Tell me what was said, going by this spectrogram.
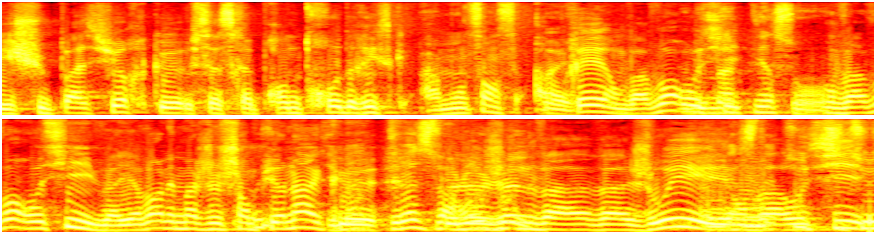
et je suis pas sûr que ça serait prendre trop de risques, à mon sens. Après, on va voir aussi. On va voir aussi. Il va y avoir les matchs de championnat que, le jeune va, jouer et on va aussi.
